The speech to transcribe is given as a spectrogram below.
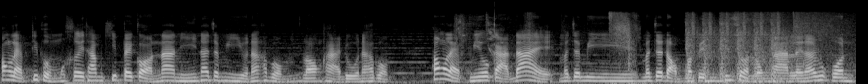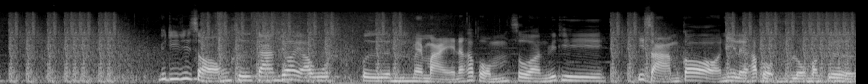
ห้องแลบที่ผมเคยทำคลิปไปก่อนหน้านี้น่าจะมีอยู่นะครับผมลองหาดูนะครับผม ห้องแลบมีโอกาสได้ มันจะมีมันจะดรอปมาเป็นชิ้นส่วนโรงงานเลยนะทุกคน วิธีที่ 2 คือการย่อยอาวุธปืนใหม่ ๆ นะครับผมส่วนวิธีที่ 3 ก็นี่เลยครับผมโลงบังเกอร์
